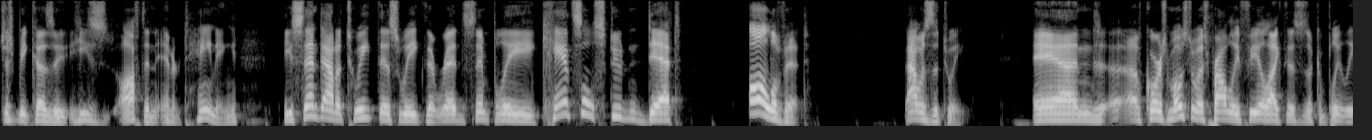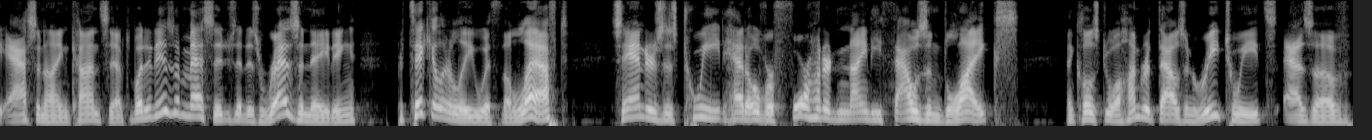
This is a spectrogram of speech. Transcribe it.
just because he's often entertaining. He sent out a tweet this week that read simply cancel student debt, all of it. That was the tweet. And uh, of course, most of us probably feel like this is a completely asinine concept, but it is a message that is resonating, particularly with the left. Sanders' tweet had over 490,000 likes and close to 100,000 retweets as of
